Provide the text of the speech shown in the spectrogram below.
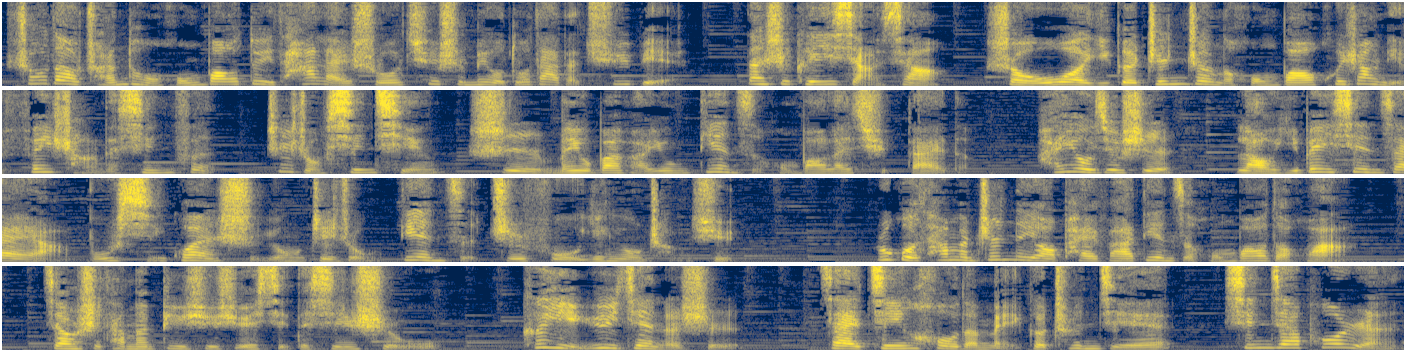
收到传统红包对他来说确实没有多大的区别。但是可以想象，手握一个真正的红包会让你非常的兴奋，这种心情是没有办法用电子红包来取代的。还有就是老一辈现在呀不习惯使用这种电子支付应用程序，如果他们真的要派发电子红包的话，将是他们必须学习的新事物。可以预见的是。在今后的每个春节，新加坡人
